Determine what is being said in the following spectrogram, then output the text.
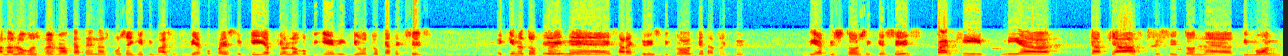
αναλόγως βέβαια ο καθένας πώς έχει ετοιμάσει τις διακοπές του και για ποιο λόγο πηγαίνει και ούτω καθεξής. Εκείνο το οποίο είναι χαρακτηριστικό και θα το έχετε διαπιστώσει κι εσείς, υπάρχει μια κάποια αύξηση των ε, τιμών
